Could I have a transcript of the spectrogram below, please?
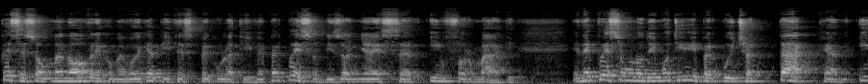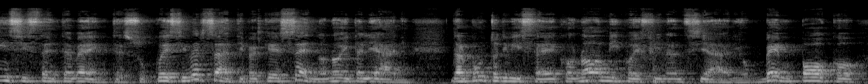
Queste sono manovre, come voi capite, speculative. Per questo bisogna essere informati. Ed è questo uno dei motivi per cui ci attaccano insistentemente su questi versanti, perché essendo noi italiani dal punto di vista economico e finanziario ben poco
